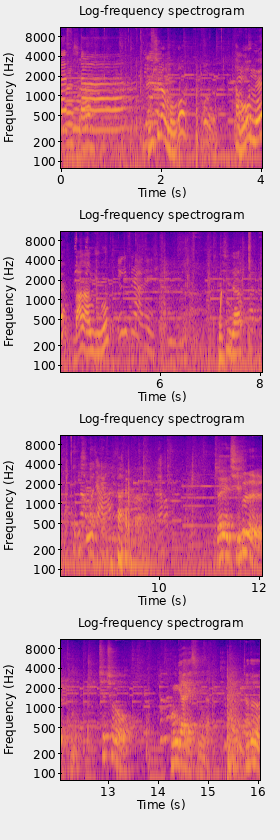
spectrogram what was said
수고하셨습니다. 도시락 먹어? 다 먹었네? 난 안 주고? 여기 있어요 안에. 배신자 되게 신자. 저의 집을 최초로 공개하겠습니다 저도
